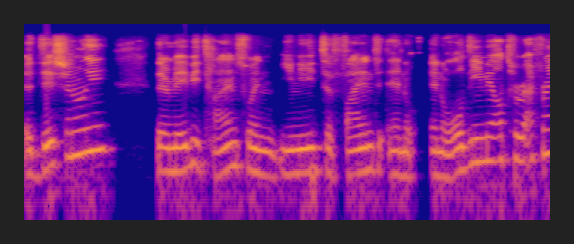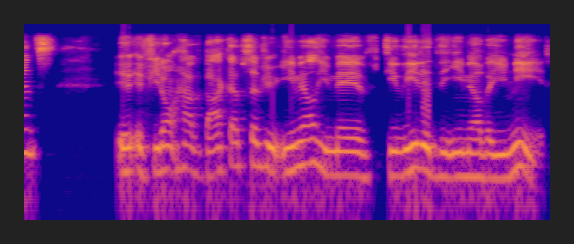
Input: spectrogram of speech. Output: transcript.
Additionally, there may be times when you need to find an, an old email to reference. If you don't have backups of your email, you may have deleted the email that you need.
